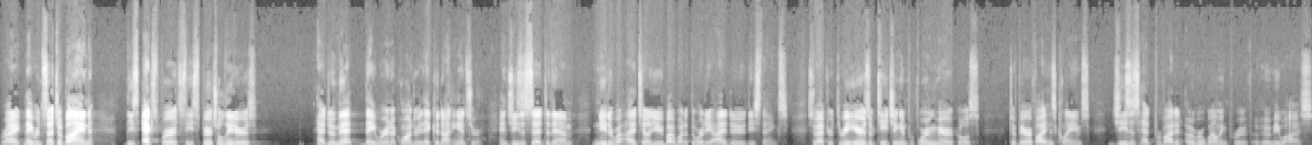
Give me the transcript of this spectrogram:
right? They were in such a bind these experts, these spiritual leaders, had to admit they were in a quandary. They could not answer. And Jesus said to them, Neither will I tell you by what authority I do these things. So, after three years of teaching and performing miracles to verify his claims, Jesus had provided overwhelming proof of who he was.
